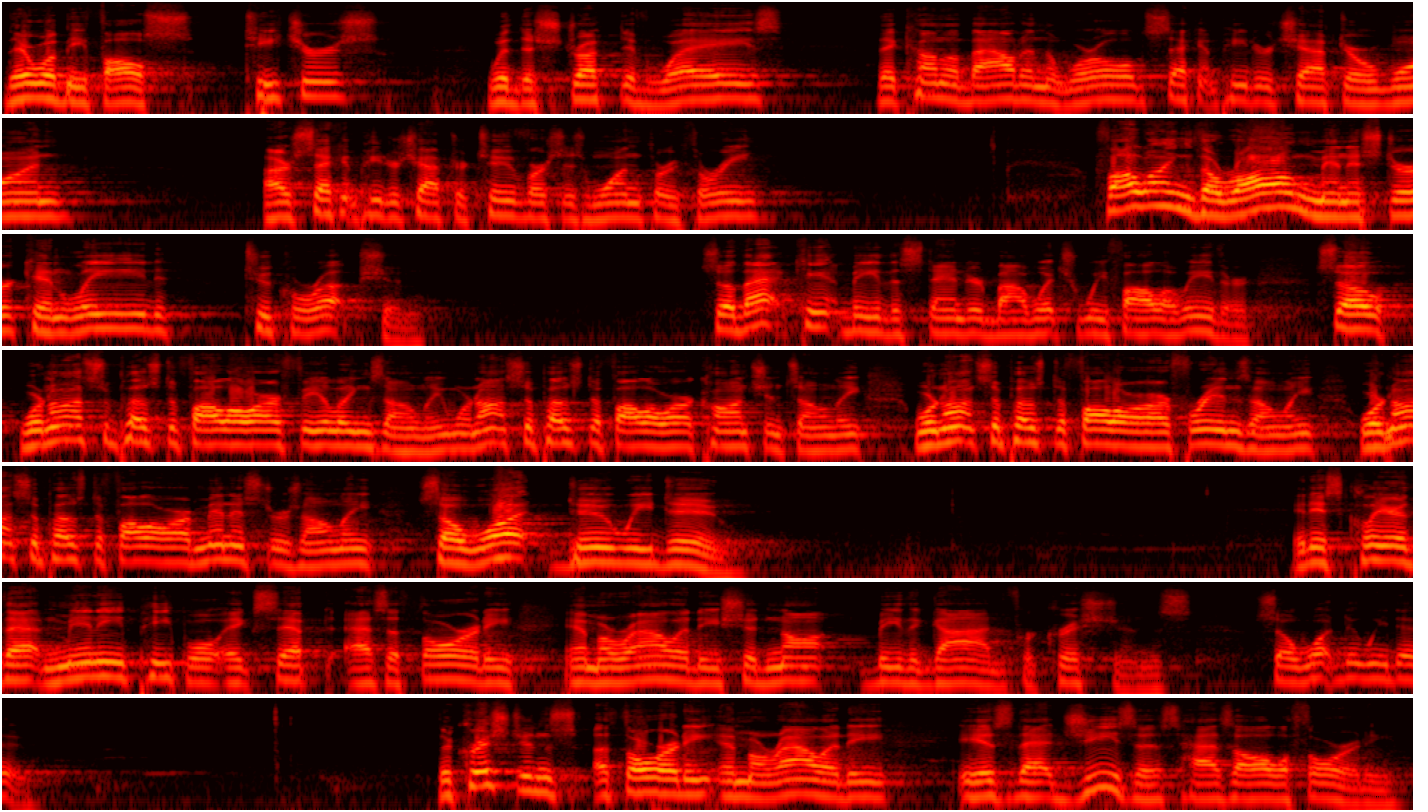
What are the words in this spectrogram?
There will be false teachers with destructive ways that come about in the world. 2 Peter chapter 1, or 2 Peter chapter 2, verses 1 through 3. Following the wrong minister can lead to corruption. So that can't be the standard by which we follow either. So we're not supposed to follow our feelings only. We're not supposed to follow our conscience only. We're not supposed to follow our friends only. We're not supposed to follow our ministers only. So what do we do? It is clear that many people accept as authority and morality should not be the guide for Christians. So what do we do? The Christian's authority and morality is that Jesus has all authority.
